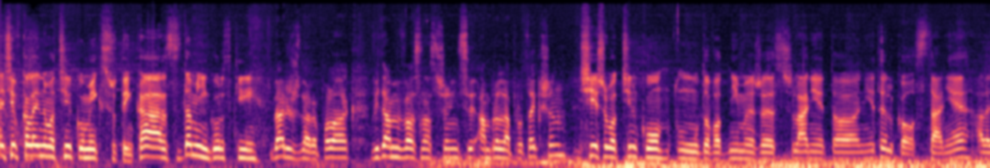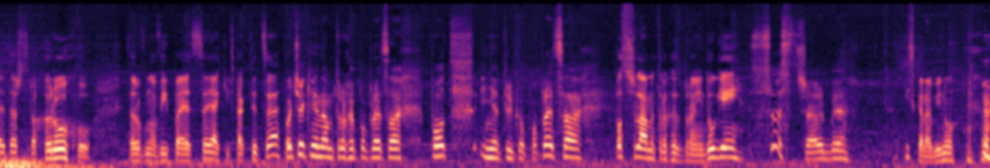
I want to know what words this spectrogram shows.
Witajcie w kolejnym odcinku Mix Shooting Cars. Dominik Górski. Dariusz Daropolak. Witamy Was na strzelnicy Umbrella Protection. W dzisiejszym odcinku udowodnimy, że strzelanie to nie tylko stanie, ale też trochę ruchu. Zarówno w IPSC, jak i w taktyce. Pocieknie nam trochę po plecach pod i nie tylko po plecach, Postrzelamy trochę z broni długiej ze strzelby. I z karabinu.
